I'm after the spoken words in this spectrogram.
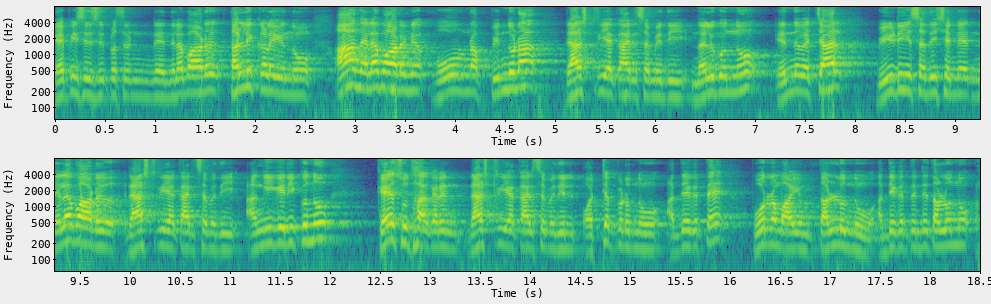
കെ പി സി സി പ്രസിഡന്റിന്റെ നിലപാട് തള്ളിക്കളയുന്നു. ആ നിലപാടിന് പൂർണ പിന്തുണ രാഷ്ട്രീയ കാര്യസമിതി നൽകുന്നു. എന്ന് വെച്ചാൽ വി ഡി സതീശന്റെ നിലപാട് രാഷ്ട്രീയ കാര്യസമിതി അംഗീകരിക്കുന്നു. കെ സുധാകരൻ രാഷ്ട്രീയ കാര്യസമിതിയിൽ ഒറ്റപ്പെടുന്നു. അദ്ദേഹത്തെ പൂർണമായും തള്ളുന്നു. അദ്ദേഹത്തിന്റെ തള്ളുന്നു.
